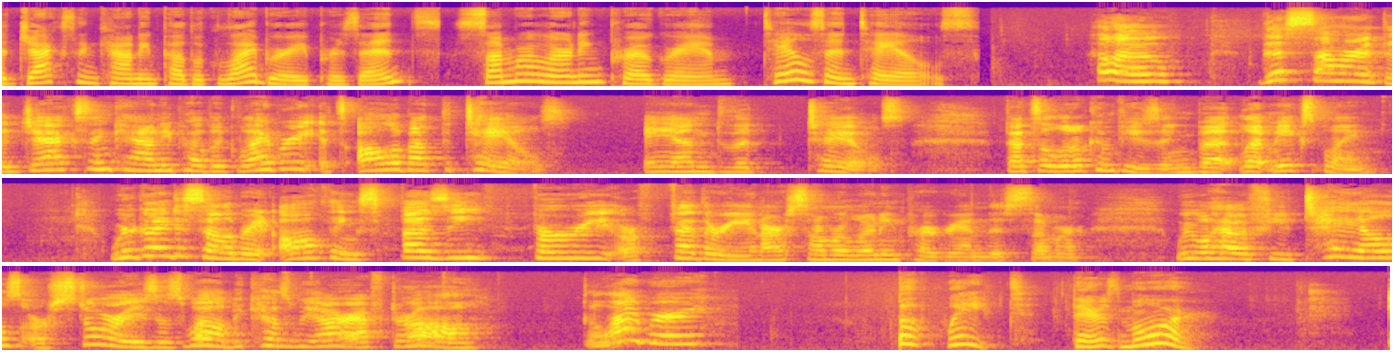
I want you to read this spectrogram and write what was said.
The Jackson County Public Library presents Summer Learning Program Tails and Tales. Hello! This summer at the Jackson County Public Library, it's all about the tails and the tales. That's a little confusing, but let me explain. We're going to celebrate all things fuzzy, furry, or feathery in our summer learning program this summer. We will have a few tales or stories as well because we are, after all, the library. But wait, there's more.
